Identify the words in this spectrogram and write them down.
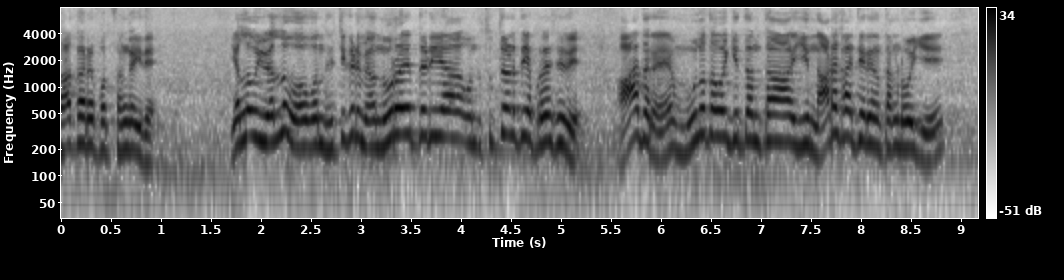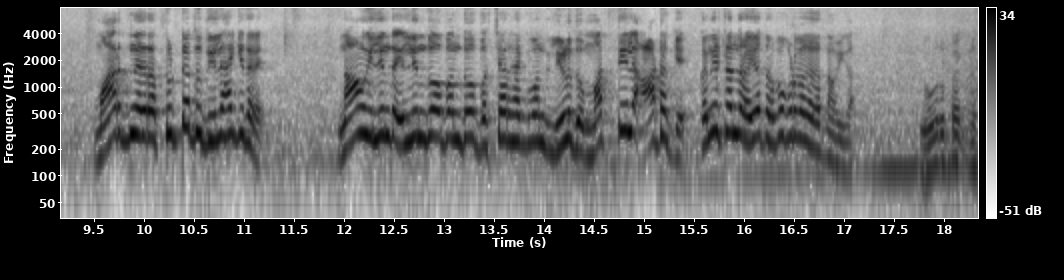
ಸಹಕಾರ ಪದ ಸಂಘ ಇದೆ. ಎಲ್ಲವೂ ಇವೆಲ್ಲವೂ ಒಂದು ಹೆಚ್ಚು ಕಡಿಮೆ ನೂರೈವತ್ತು ಅಡಿಯ ಒಂದು ಸುತ್ತಳತೆಯ ಪ್ರದೇಶ ಇದೆ. ಆದರೆ ಮೂಲತವಾಗಿದ್ದಂಥ ಈ ನಾಡ ಕಚೇರಿಯನ್ನು ತಗೊಂಡು ಹೋಗಿ ಮಾರ್ಗನಗರ ತುಟ್ಟದ್ದು ಇಲ್ಲಿ ಹಾಕಿದ್ದಾರೆ. ನಾವು ಇಲ್ಲಿಂದ ಎಲ್ಲಿಂದೋ ಬಂದು ಬಸ್ ಚಾರ್ಜ್ ಹಾಕಿ ಬಂದು ಇಲ್ಲಿ ಇಳಿದು ಮತ್ತೆ ಇಲ್ಲಿ ಆಟೋಕ್ಕೆ ಕನಿಷ್ಠ ಅಂದ್ರೆ ಐವತ್ತು ರೂಪಾಯಿ ಕೊಡಬೇಕಾಗತ್ತೆ ನಾವೀಗ. ನೂರು ರೂಪಾಯಿ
